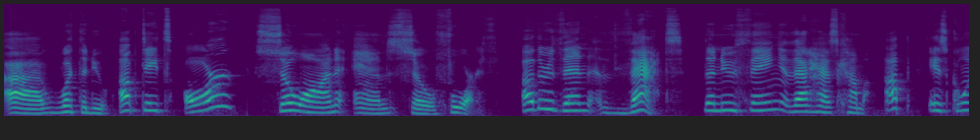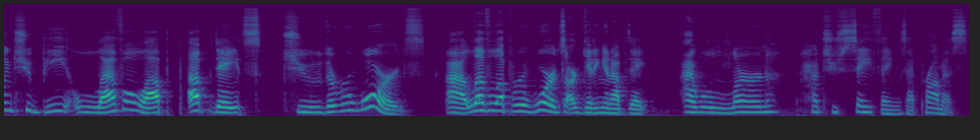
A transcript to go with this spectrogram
uh, what the new updates are, so on and so forth. Other than that, the new thing that has come up is going to be level up updates to the rewards. Uh, level up rewards are getting an update. I will learn how to say things, I promise.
